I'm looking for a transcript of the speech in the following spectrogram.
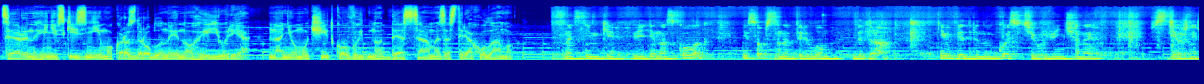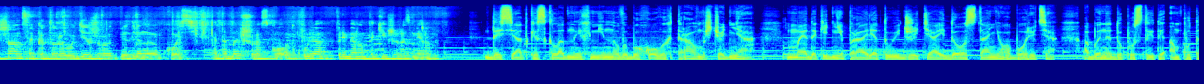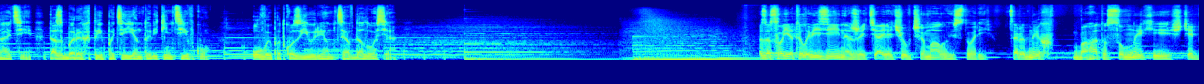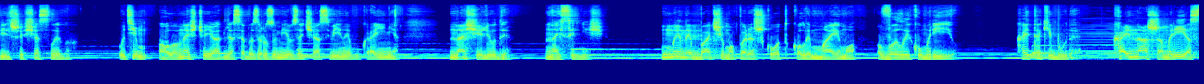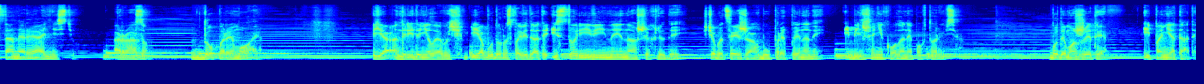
Це рентгенівський знімок роздробленої ноги Юрія. На ньому чітко видно, де саме застряг уламок. На снимке виден осколок и, собственно, перелом бедра. И в бедренную кость увинчены стержни шанса, которые удерживают бедренную кость. Это большой осколок. Пуля примерно таких же размеров. Десятки складних мінно-вибухових травм щодня. Медики Дніпра рятують життя і до останнього борються, аби не допустити ампутації та зберегти пацієнтові кінцівку. У випадку з Юрієм це вдалося. За своє телевізійне життя я чув чимало історій. Серед них багато сумних і ще більше щасливих. Утім, головне, що я для себе зрозумів за час війни в Україні, наші люди найсильніші. Ми не бачимо перешкод, коли маємо велику мрію. Хай так і буде. Хай наша мрія стане реальністю разом до перемоги. Я Андрій Данілевич, і я буду розповідати історії війни наших людей, щоб цей жах був припинений і більше ніколи не повторився. Будемо жити і пам'ятати.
